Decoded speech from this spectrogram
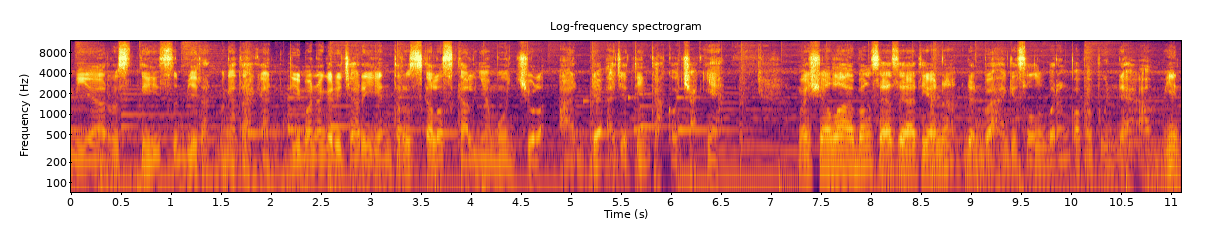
Mia Rusti 9 mengatakan Gimana gak dicariin terus kalau sekalinya muncul Ada aja tingkah kocaknya Masya Allah abang sehat-sehat ya nak. Dan bahagia selalu bareng papa bunda. Amin.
